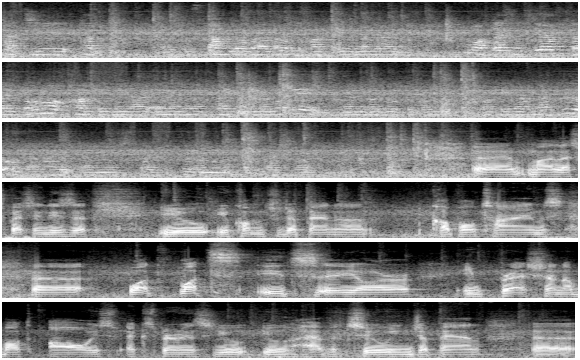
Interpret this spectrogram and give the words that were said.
立ち立えっとスタンドがどうとかっていうのはない。 もう私たちは2人とも完璧な MMA ファイターなので、何がどうとかいうわけではなく、お互いあのしっかりとプロの試合したいと思います。 Uh, my last question is: uh, You you come to Japan a couple times. Uh, what what's it's uh, your impression about all this experience you you have too in Japan, uh,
